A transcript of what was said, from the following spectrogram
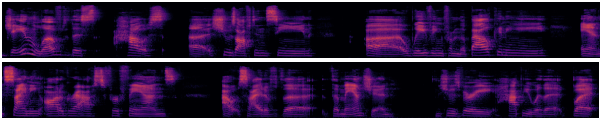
Jayne loved this house. Uh, she was often seen uh, waving from the balcony and signing autographs for fans outside of the the mansion. She was very happy with it, but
